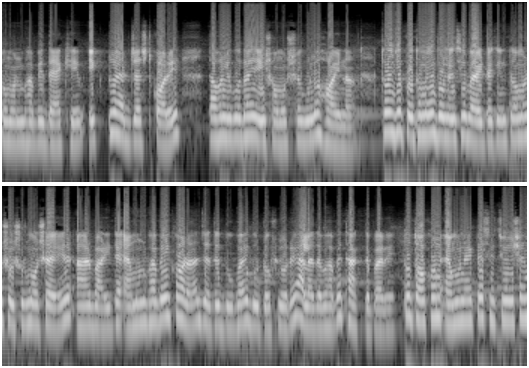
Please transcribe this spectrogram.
সমানভাবে দেখে, একটু অ্যাডজাস্ট করে, তাহলে বোধহয় এই সমস্যাগুলো হয় না। তো এই যে প্রথমেই বলেছি, বাড়িটা কিন্তু আমার শ্বশুর মশাইয়ের আর বাড়িটা এমনভাবেই করা যাতে দুভাই দুটো ফ্লোরে আলাদাভাবে থাকতে পারে। তো তখন এমন একটা সিচুয়েশন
